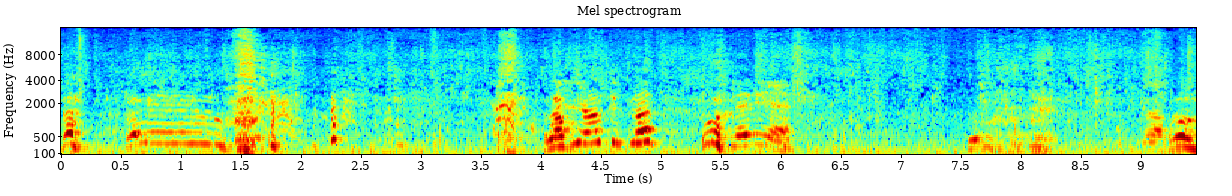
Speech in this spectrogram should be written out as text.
Heh. Hey, hey, hey, hey. Lafı yaptık lan. Oh. Nereye? Oh. Oh.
